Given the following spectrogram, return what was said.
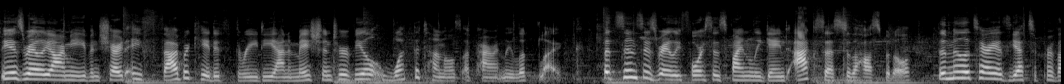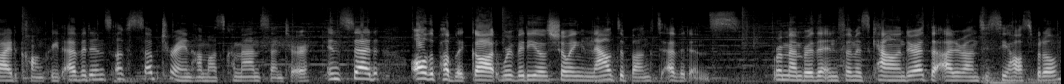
The Israeli army even shared a fabricated 3D animation to reveal what the tunnels apparently looked like. But since Israeli forces finally gained access to the hospital, the military has yet to provide concrete evidence of subterranean Hamas command center. Instead, all the public got were videos showing now debunked evidence. Remember the infamous calendar at the Al Rantisi hospital?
